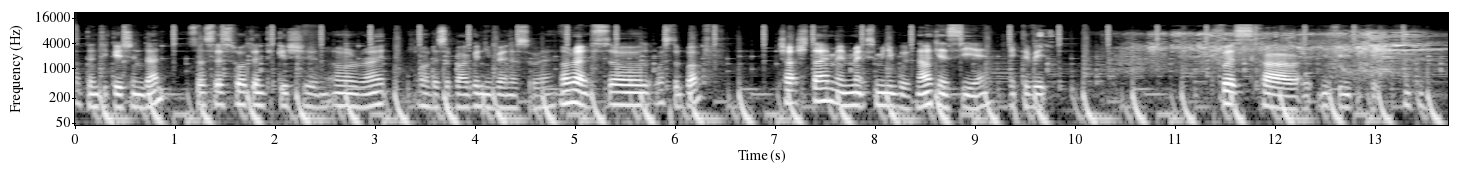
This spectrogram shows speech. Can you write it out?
Authentication done. Successful authentication. Alright. Oh, there's a bargain event as well. Alright, so what's the buff? Charge time and max mini boost. Now I can see, eh? Activate first car infinity.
